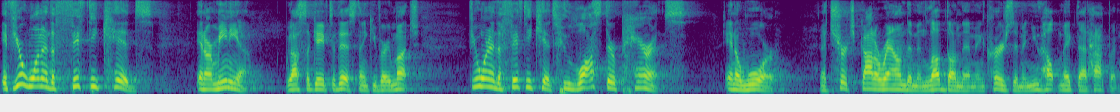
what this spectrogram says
If you're one of the 50 kids in Armenia, we also gave to this, thank you very much. If you're one of the 50 kids who lost their parents in a war, and a church got around them and loved on them, encouraged them, and you helped make that happen.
